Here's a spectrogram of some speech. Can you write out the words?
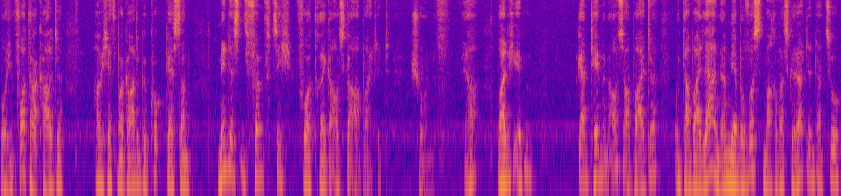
wo ich einen Vortrag halte, habe ich jetzt mal gerade geguckt, gestern mindestens 50 Vorträge ausgearbeitet schon. Ja, weil ich eben gern Themen ausarbeite und dabei lerne, mir bewusst mache, was gehört denn dazu,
